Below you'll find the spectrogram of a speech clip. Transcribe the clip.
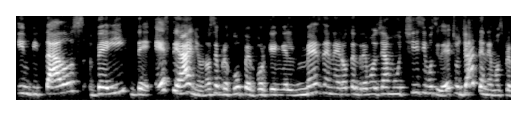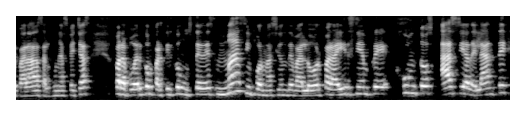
invitados BI de este año. No se preocupen, porque en el mes de enero tendremos ya muchísimos y de hecho ya tenemos preparadas algunas fechas para poder compartir con ustedes más información de valor, para ir siempre juntos hacia adelante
